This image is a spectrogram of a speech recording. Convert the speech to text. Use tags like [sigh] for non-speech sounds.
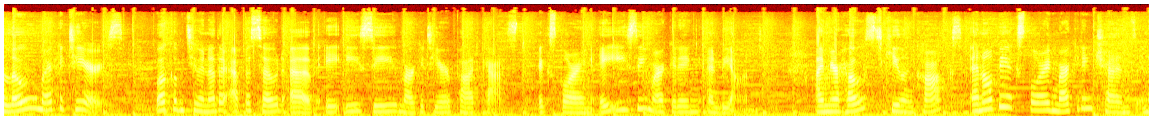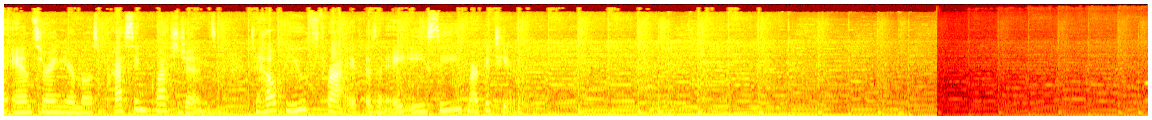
Hello, marketeers. Welcome to another episode of AEC Marketeer Podcast, exploring AEC marketing and beyond. I'm your host, Keelan Cox, and I'll be exploring marketing trends and answering your most pressing questions to help you thrive as an AEC marketeer.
